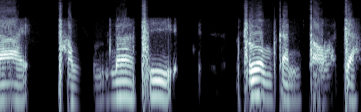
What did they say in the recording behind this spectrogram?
ได้ทำหน้าที่ร่วมกันต่อจาก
